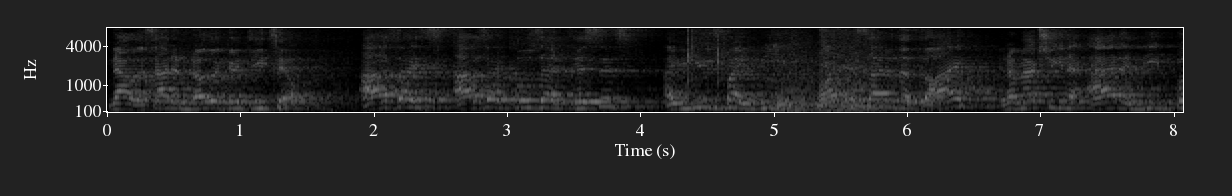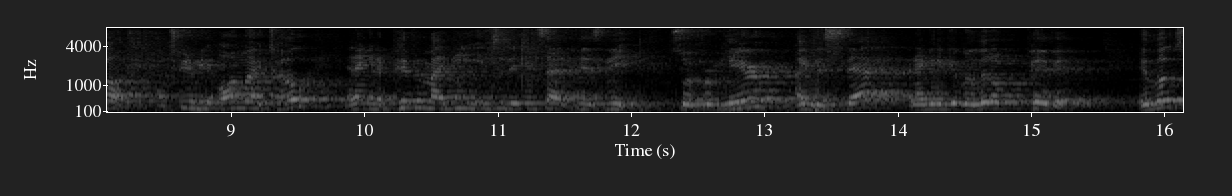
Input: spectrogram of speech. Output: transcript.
Now, let's add another good detail. As I, as I close that distance, I'm going to use my knee right inside of the thigh, and I'm actually going to add a knee bump. I'm just going to be on my toe, and I'm going to pivot my knee into the inside of his knee. So from here, I'm going to step, and I'm going to give a little pivot. It looks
